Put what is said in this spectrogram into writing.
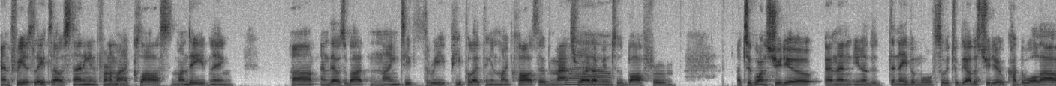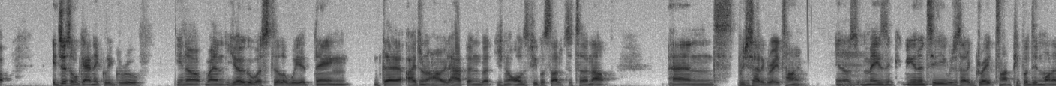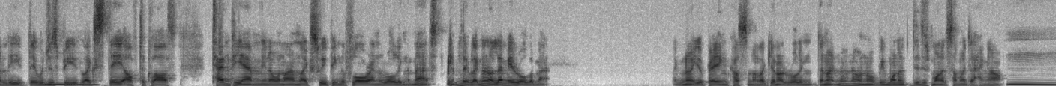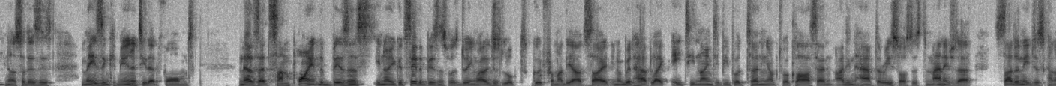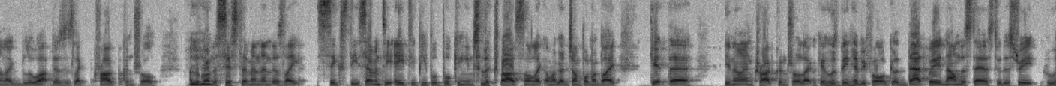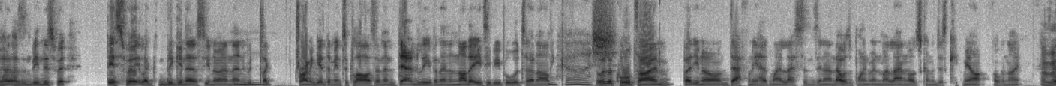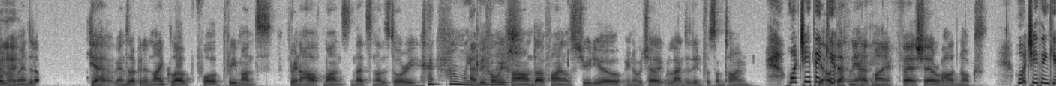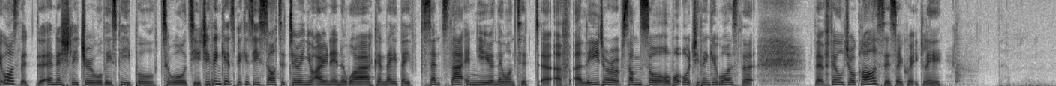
And three years later, I was standing in front of my class Monday evening, uh, and there was about 93 people, I think, in my class. They matched wow. right up into the bathroom. I took one studio, and then you know the, the neighbor moved, so we took the other studio, cut the wall out. It just organically grew. You know, when yoga was still a weird thing, that I don't know how it happened, but you know, all these people started to turn up and we just had a great time. You know, mm. it's an amazing community. We just had a great time. People didn't want to leave. They would just mm. be like, stay after class. 10 p.m., you know, when I'm like sweeping the floor and rolling the mats, they're like, no, no, let me roll the mat. Like, no, you're paying customer. Like, you're not rolling. They're like, no, no, no. We wanted, they just wanted someone to hang out. Mm. You know, so there's this amazing community that formed. And that's at some point the business, you know, you could say the business was doing well. It just looked good from the outside. You know, we'd have like 80, 90 people turning up to a class and I didn't have the resources to manage that. Suddenly just kind of like blew up. There's this like crowd control. I look on mm-hmm. the system and then there's like 60, 70, 80 people booking into the class. And I'm like, oh my God, jump on my bike, get there, you know, and crowd control. Like, okay, who's been here before? Go that way down the stairs to the street. Who hasn't been this way? This way, like beginners, you know, and then we'd mm-hmm. like trying to get them into class and then they'd leave and then another 80 people would turn up. Oh my gosh. It was a cool time, but you know, definitely had my lessons, you know, and that was the point when my landlord's kind of just kicked me out overnight. Oh, really? We ended up, yeah, we ended up in a nightclub for three months, three and a half months, and that's another story. Oh my and before we found our final studio, you know, which I landed in for some time. What do you think Yeah, I definitely had my fair share of hard knocks. What do you think it was that that initially drew all these people towards you? Do you think it's because you started doing your own inner work and they, they sensed that in you and they wanted a, a leader of some sort? Or what, what do you think it was that that filled your classes so quickly?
